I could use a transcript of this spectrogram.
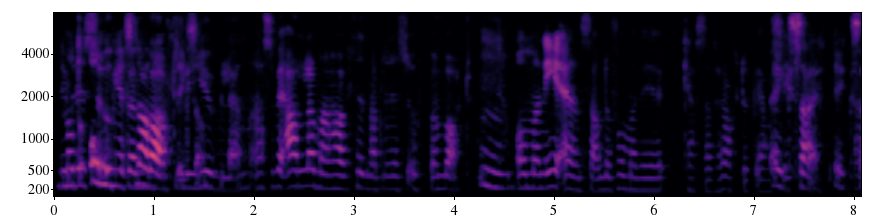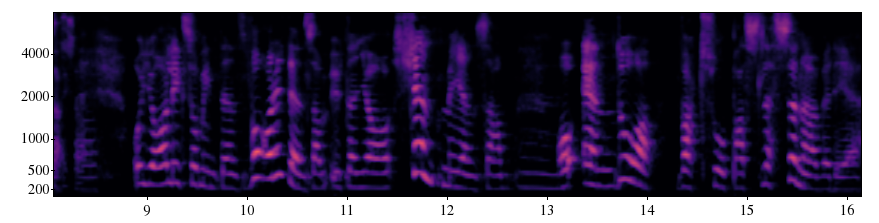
Det blir något så ångestladdat uppenbart liksom. vid julen. Alltså vid alla de här högtiderna blir det så uppenbart. Mm. Om man är ensam då får man det kastat rakt upp i ansiktet. Exakt, exakt. Alltså, Och jag har liksom inte ens varit ensam utan jag har känt mig ensam Mm. och ändå varit så pass ledsen över det.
